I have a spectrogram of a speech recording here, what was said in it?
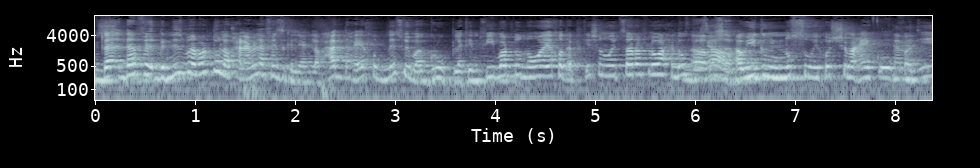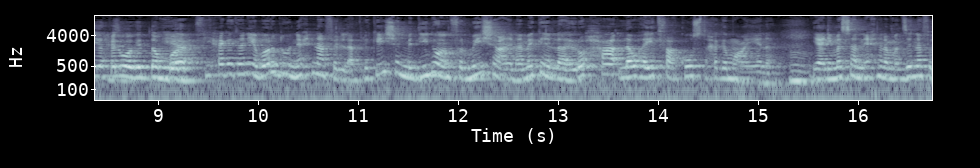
ده ده في- بالنسبة برضو لو هنعملها physical يعني لو حد هياخد ناس ويبقى group لكن في برضو إن هو ياخد application ويتصرف لوحده بالظبط. أو يجي من النص ويخش معاكم تمام. فدي حلوة جدا برضو في حاجة تانية برضو إن إحنا في ال application مدينه information عن الأماكن اللي هيروحها لو هيدفع cost حاجة معينة مم. يعني مثلا إحنا لما نزلنا في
